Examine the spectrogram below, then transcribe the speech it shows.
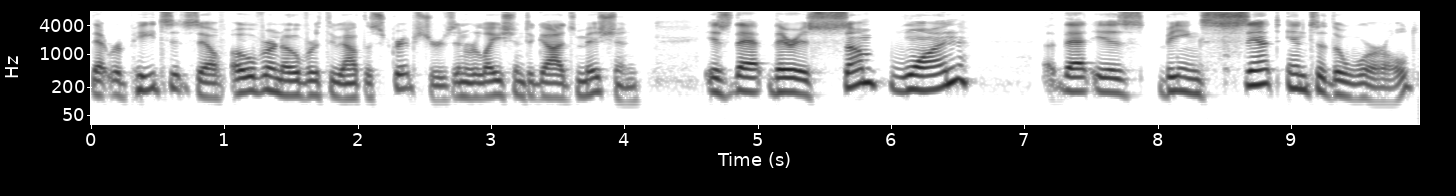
that repeats itself over and over throughout the scriptures in relation to God's mission is that there is someone that is being sent into the world,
